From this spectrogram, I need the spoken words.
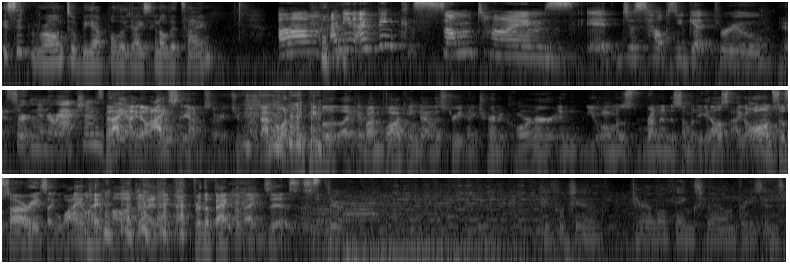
Is it wrong to be apologizing all the time? Um, I mean, I think sometimes it just helps you get through Yeah. certain interactions. But I, I know I say I'm sorry too much. I'm one of the people that like if I'm walking down the street and I turn a corner and you almost run into somebody else, I go, oh, I'm so sorry. It's like, why am I apologizing for the fact that I exist? So- People do terrible things for their own reasons.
